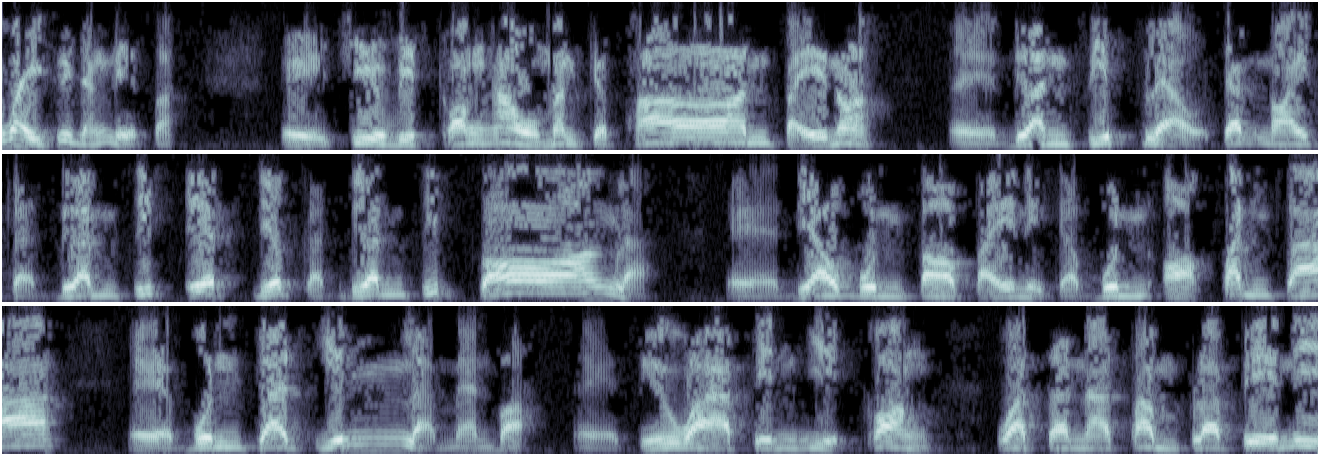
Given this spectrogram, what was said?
ไวคือหยังเด็ดอะ เออชีวิตของเฮามันก็ผ่านไปเนาะเออเดือนสิบแล้วจักหน่อยก็เดือนสิบเอ็ดเดี๋ยวก็เดือนสิบสองล่ะเออเดี๋ยวบุญต่อไปนี่ก็บุญออกพรรษาเออบุญจะยินล่ะแมนบ่เออถือว่าเป็นหีดข้อง วัฒนธรรมประเพณี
